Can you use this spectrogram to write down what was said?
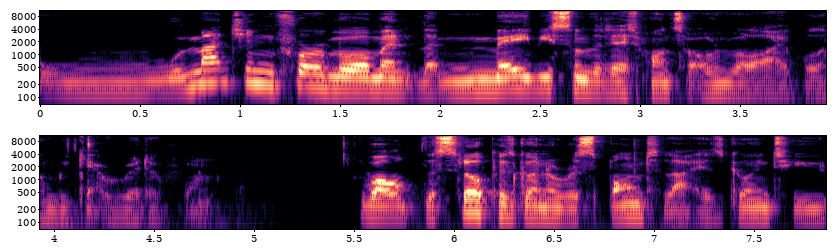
imagine for a moment that maybe some of the data points are unreliable and we get rid of one. Well, the slope is going to respond to that, is going to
